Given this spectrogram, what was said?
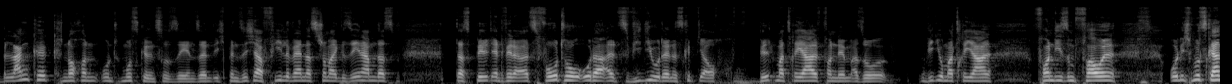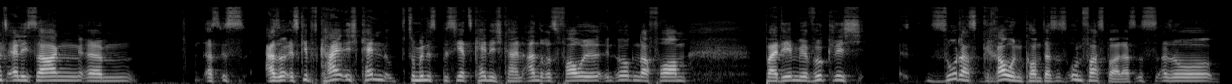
blanke Knochen und Muskeln zu sehen sind. Ich bin sicher, viele werden das schon mal gesehen haben, das, das Bild entweder als Foto oder als Video, denn es gibt ja auch Bildmaterial von dem, also Videomaterial von diesem Foul. Und ich muss ganz ehrlich sagen, ähm, das ist, also es gibt kein, ich kenne, zumindest bis jetzt kenne ich kein anderes Foul in irgendeiner Form, bei dem mir wirklich so das Grauen kommt. Das ist unfassbar. Das ist also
